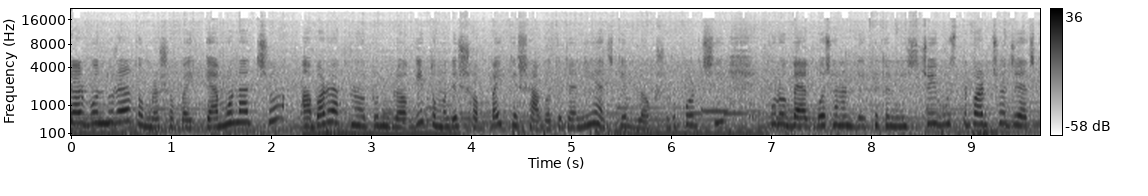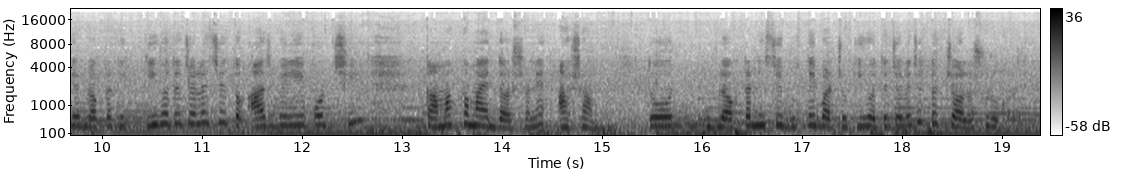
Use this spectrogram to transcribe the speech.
নমস্কার বন্ধুরা, তোমরা সবাই কেমন আছো? আবারও একটা নতুন ব্লগে তোমাদের সবাইকে স্বাগত জানিয়ে আজকে ব্লগ শুরু করছি। পুরো ব্যাগ গোছানো দেখে তো নিশ্চয়ই বুঝতে পারছ যে আজকের ব্লগটা ঠিক কী হতে চলেছে। তো আজ বেরিয়ে পড়ছি কামাখ্যা মায়ের দর্শনে আসাম। তো ব্লগটা নিশ্চয়ই বুঝতেই পারছ কী হতে চলেছে। তো চলো শুরু করা যাক।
